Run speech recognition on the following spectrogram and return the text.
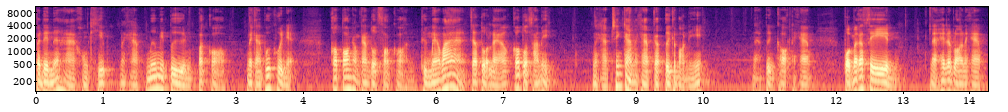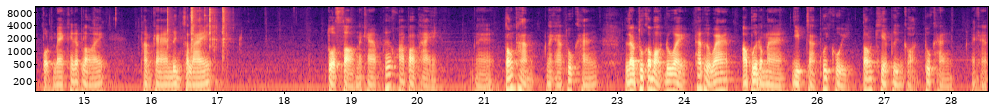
ประเด็นเนื้อหาของคลิปนะครับ เมื่อมีปืนประกอบในการพูดคุยเนี่ยก็ต้องทำการตรวจสอบก่อน ถึงแม้ว่าจะตรวจแล้วก็ตรวจซ้ำอีกนะครับ เช่นกันนะครับกับปืนกระบอกนี้นะปืนกอกนะครับปลดแมกกาซีนนะให้เรียบร้อยนะครับปลดแม็กให้เรียบร้อยทำการดึงสไลด์ ตรวจสอบนะครับ เพื่อความปลอดภัย นะต้องทำนะครับทุกครั้งแล้วทุกกระบอกด้วย ถ้าเผื่อว่าเอาปืนออกมาหยิบจากพูดคุย ต้องเคลียร์ปืนก่อนทุกครั้งนะครับ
